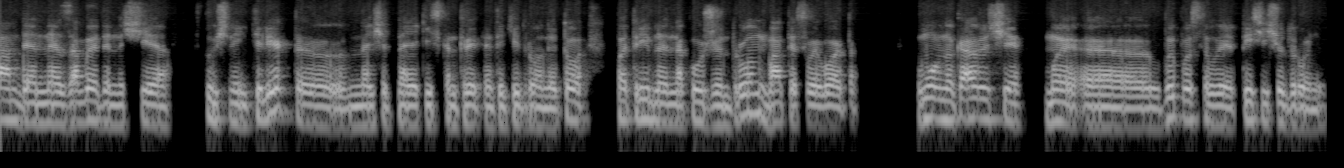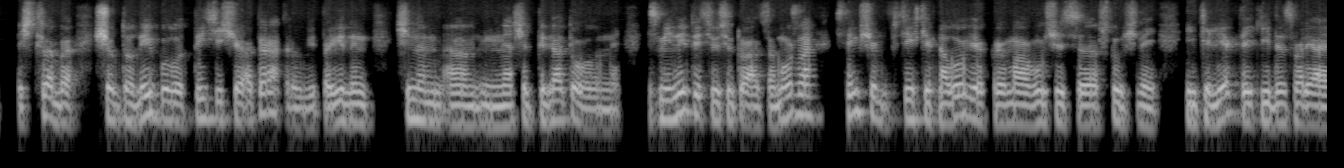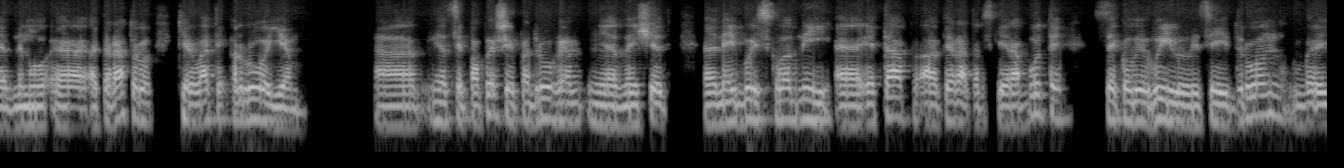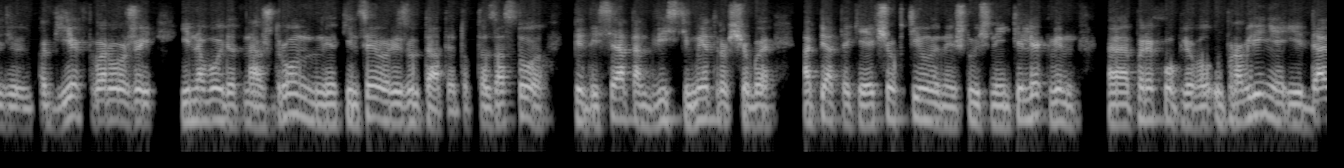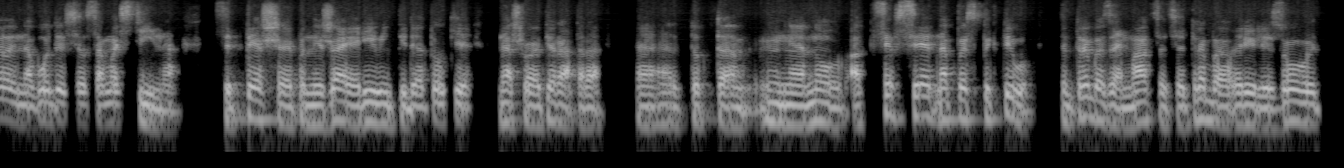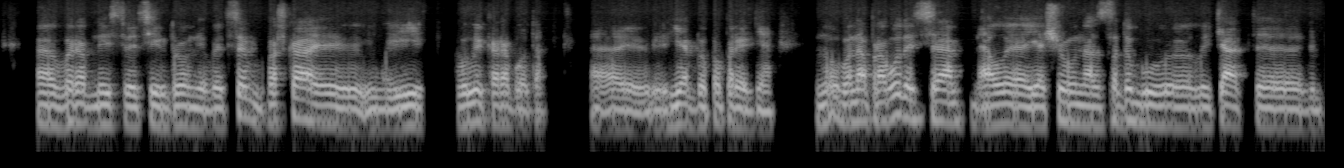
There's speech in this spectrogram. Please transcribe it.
там, де не заведений ще штучний інтелект, е, значить на якісь конкретні такі дрони, то потрібно на кожен дрон мати свого оператора. Умовно кажучи, ми е, випустили тисячу дронів. Значить, треба, щоб до них було тисяча операторів відповідним чином е, підготовлені. Змінити цю ситуацію можна з тим, щоб в цих технологіях приймав участь е, штучний інтелект, який дозволяє одному е, оператору керувати роєм. Е, Це по-перше, і по-друге, значить, е, найбільш складний е, етап операторської роботи це коли виявили цей дрон, е, об'єкт ворожий, і наводять наш дрон кінцеві результати. Тобто за 150 там 200 метрів, щоб опять-таки, якщо втілений штучний інтелект, він перехоплював управління і далі наводився самостійно. Це теж понижає рівень підготовки нашого оператора. Е, Тобто, е, ну а це все на перспективу. Цим треба займатися, це треба реалізовувати е, в виробництві цих дронів. Це важка і велика робота, як би попередня. Ну вона проводиться, але якщо у нас за добу летять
